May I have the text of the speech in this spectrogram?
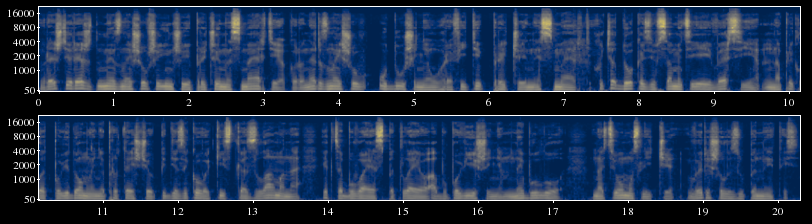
Врешті-решт, не знайшовши іншої причини смерті, коронер знайшов удушення у графіті причини смерті. Хоча доказів саме цієї версії, наприклад, повідомлення про те, що підязикова кістка зламана, як це буває з петлею або повішенням, не було. На цьому слідчі вирішили зупинитись.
